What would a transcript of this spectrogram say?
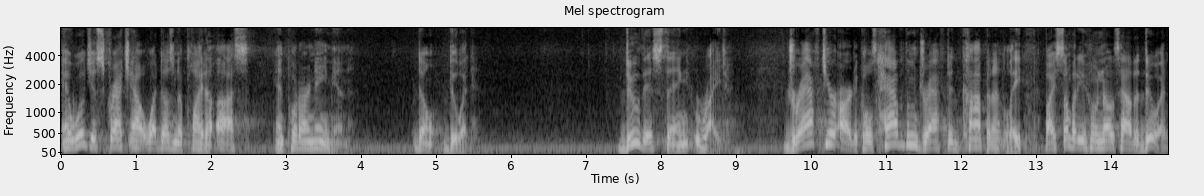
and we'll just scratch out what doesn't apply to us and put our name in. Don't do it. Do this thing right. Draft your articles, have them drafted competently by somebody who knows how to do it.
